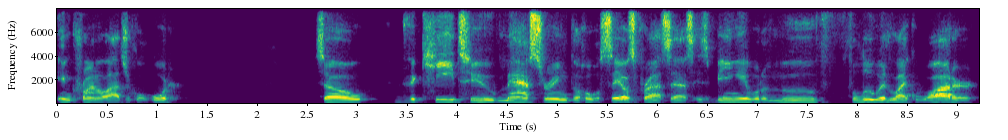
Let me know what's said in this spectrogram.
in chronological order. So the key to mastering the whole sales process is being able to move fluid like water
